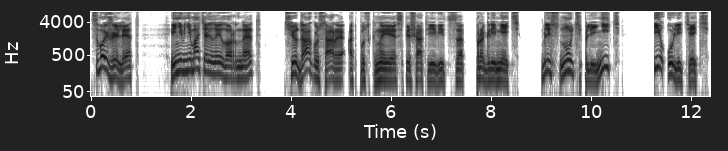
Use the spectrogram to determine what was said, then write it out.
свой жилет и невнимательный лорнет, сюда гусары отпускные спешат явиться, прогреметь, блеснуть, пленить и улететь.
